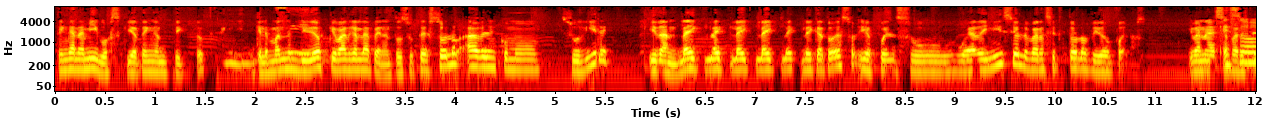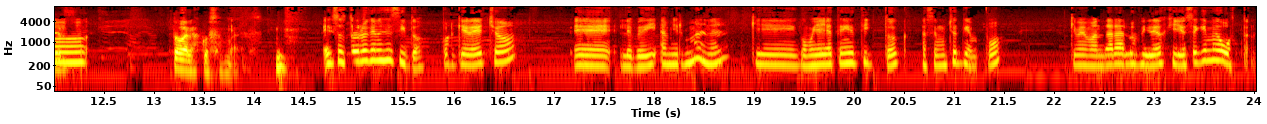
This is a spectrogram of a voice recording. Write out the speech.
tengan amigos que ya tengan TikTok y que les manden videos que valgan la pena. Entonces ustedes solo abren como su direct y dan like, like, like, like, like, like a todo eso y después en su web de inicio les van a hacer todos los videos buenos. Y van a desaparecer Eso, todas las cosas malas. Eso es todo lo que necesito, porque de hecho eh, le pedí a mi hermana que como ella ya tiene TikTok hace mucho tiempo, que me mandara los videos que yo sé que me gustan.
